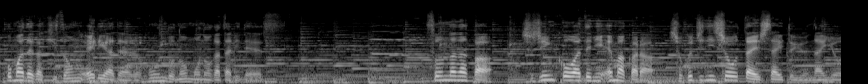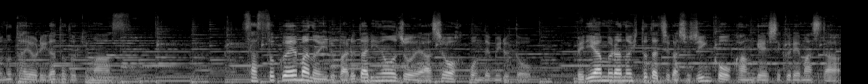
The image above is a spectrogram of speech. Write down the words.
ここまでが既存エリアである本土の物語です。そんな中主人公宛にエマから食事に招待したいという内容の頼りが届きます。早速エマのいるバルタリ農場へ足を運んでみるとベリア村の人たちが主人公を歓迎してくれました。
